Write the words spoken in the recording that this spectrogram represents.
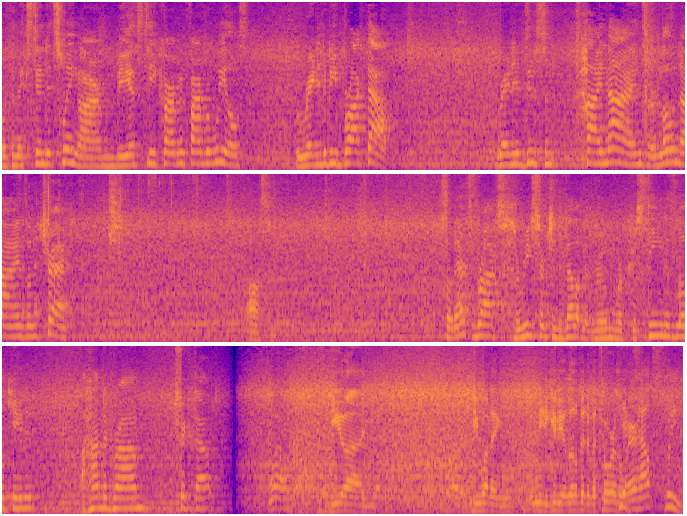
with an extended swing arm, BST carbon fiber wheels, ready to be brocked out. Ready to do some high nines or low nines on the track. Awesome. So that's Brock's research and development room where Christine is located. A Honda Grom tricked out. Well, Do you, uh, do you want me to give you a little bit of a tour of the yes, warehouse? please.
